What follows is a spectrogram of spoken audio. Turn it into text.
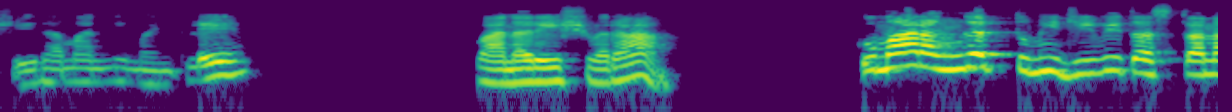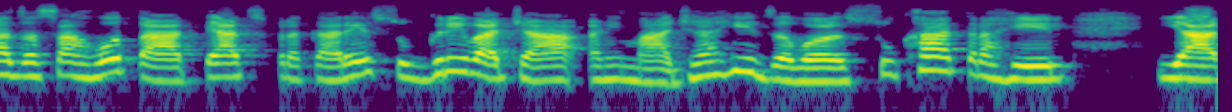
श्रीरामांनी म्हटले वानरेश्वरा कुमार अंगद तुम्ही जीवित असताना जसा होता त्याच प्रकारे सुग्रीवाच्या आणि माझ्याही जवळ सुखात राहील यात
